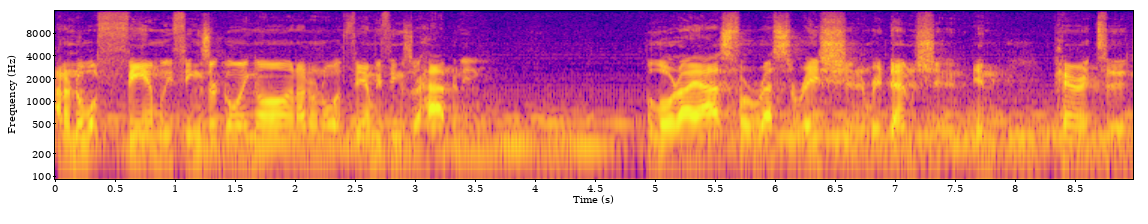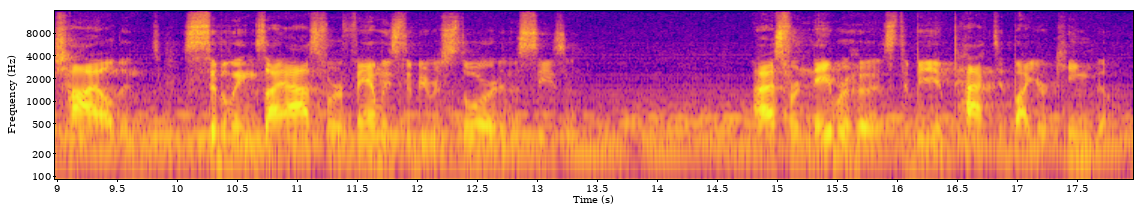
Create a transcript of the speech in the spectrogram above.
I don't know what family things are going on. I don't know what family things are happening. But Lord, I ask for restoration and redemption in, parent to child and siblings. I ask for families to be restored in this season. I ask for neighborhoods to be impacted by your kingdom.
